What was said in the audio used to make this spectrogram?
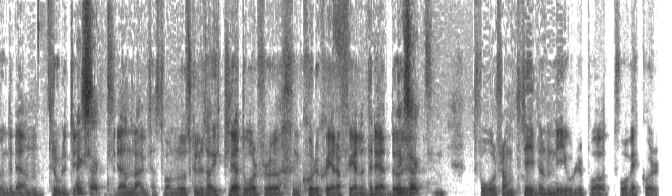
under den, troligtvis, Exakt. den livefestivalen. Och då skulle det ta ytterligare ett år för att korrigera felen till det. Då Exakt. två år framåt i tiden och ni gjorde det på två veckor.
